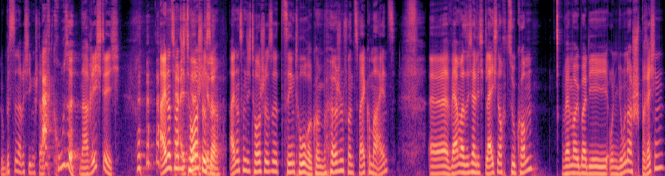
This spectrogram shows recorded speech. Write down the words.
Du bist in der richtigen Stadt. Ach, Kruse. Na, richtig. 21 Torschüsse. 21 Torschüsse, 10 Tore. Conversion von 2,1. Äh, werden wir sicherlich gleich noch zu kommen, wenn wir über die Unioner sprechen.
